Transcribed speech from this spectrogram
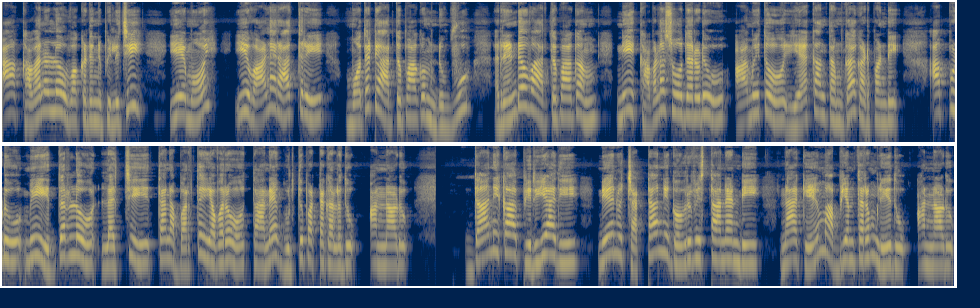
ఆ కవలలో ఒకడిని పిలిచి ఏమోయ్ ఇవాళ రాత్రి మొదటి అర్ధభాగం నువ్వు రెండవ అర్ధభాగం నీ కవల సోదరుడు ఆమెతో ఏకాంతంగా గడపండి. అప్పుడు మీ ఇద్దరిలో లచ్చి తన భర్త ఎవరో తానే గుర్తుపట్టగలదు అన్నాడు. దానికా ఫిర్యాది నేను చట్టాన్ని గౌరవిస్తానండి నాకేం అభ్యంతరం లేదు అన్నాడు.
